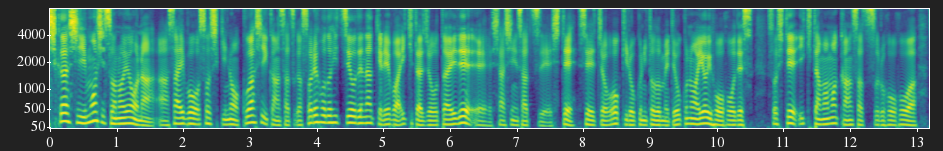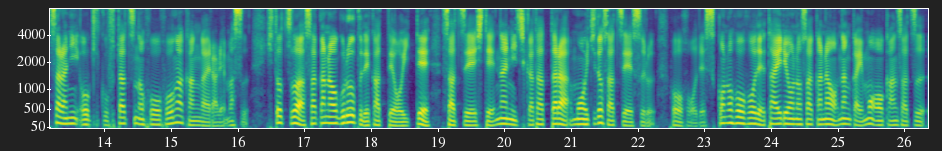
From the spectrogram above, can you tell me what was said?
しかし、もしそのような細胞組織の詳しい観察がそれほど必要でなければ、生きた状態で写真撮影して成長を記録に留めておくのは良い方法です。そして生きたまま観察する方法は、さらに大きく2つの方法が考えられます。1つは、魚をグループで飼っておいて撮影して何日か経ったらもう一度撮影する方法です。この方法で大量の魚を何回も観察、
